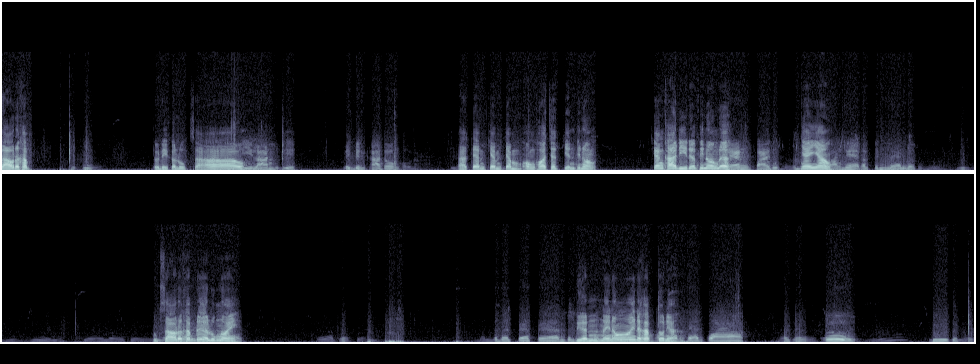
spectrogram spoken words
สาวนะครับ ตัวนี้ก็ลูกสาวสี่ล้านดูดิ ไม่เป็นค่าดองเขาน่ะตาแต้มแจ่มจำอ่องข้อชัดเจนพี่น้อง แข้งขาดีเด้อพี่น้องเด้อแพงไฟล์ทุกมื้อใหญ่เง่าไฟล์แม่กันเป็นแสนเลยทุกมื้อลูกสาวนะครับเด้อลุงหน่อยมันก็เป็นแปดแสนป็เดือนน้อยๆนะครับ ตัวเนี้ยสองแสนกว่าเออดูกันเลย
